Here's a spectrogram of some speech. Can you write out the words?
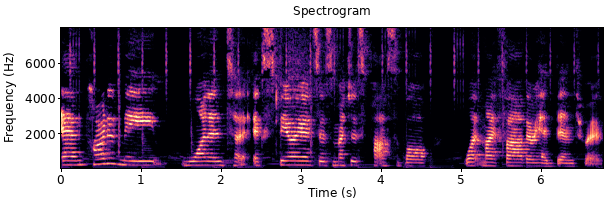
And part of me wanted to experience as much as possible what my father had been through.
